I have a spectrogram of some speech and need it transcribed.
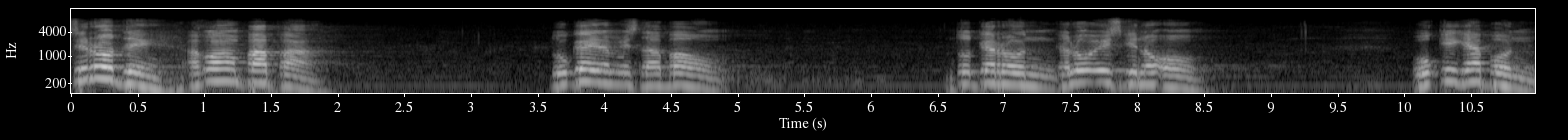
Si Rodi, ako ang papa. Dugay na Miss Davao. Tod karon, kaluoy Ginoo. Okay gapon,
